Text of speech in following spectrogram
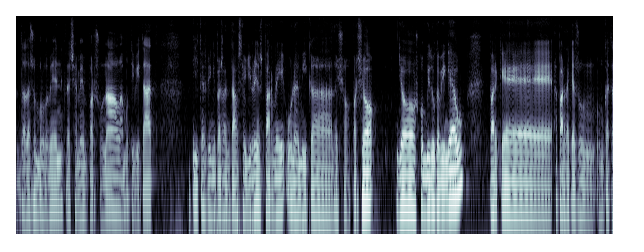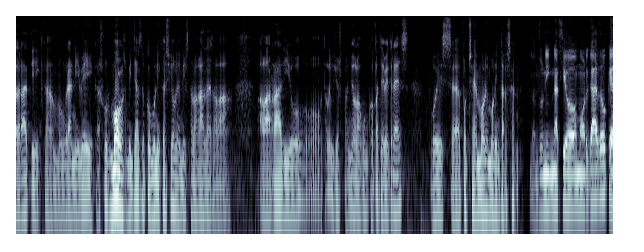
de desenvolupament, creixement personal, emotivitat, i que es vingui a presentar el seu llibre i ens parli una mica d'això. Per això jo us convido que vingueu perquè a part que és un, un catedràtic amb un gran nivell que surt molt als mitjans de comunicació, l'hem vist a vegades a la, a la ràdio o televisió espanyola, algun cop a TV3, pues, eh, pot ser molt i molt interessant. Doncs un Ignacio Morgado que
